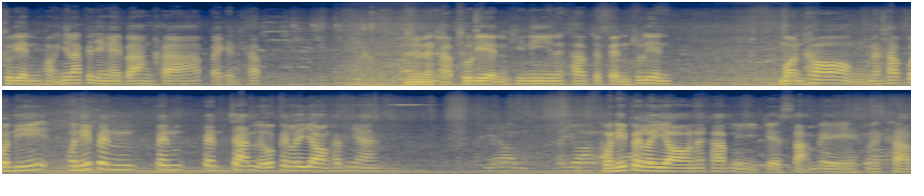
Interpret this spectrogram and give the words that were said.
ทุเรียนของเฮียรักเป็นยังไงบ้างครับ ไปกันครับนี่นะครับ ทุเรียนที่นี่นะครับจะเป็นทุเรียนหมอนทองนะครับ วันนี้วันนี้เป็นเป็นเป็นจันทร์หรือว่าเป็นระยองครับพี่ยาระยองครับวันนี้เป็นระยองนะครับ นี่เกรด 3A นะครับ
